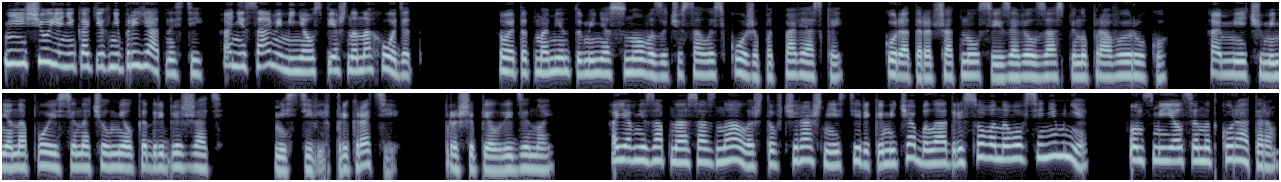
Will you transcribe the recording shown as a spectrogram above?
«Не ищу я никаких неприятностей, они сами меня успешно находят». В этот момент у меня снова зачесалась кожа под повязкой. Куратор отшатнулся и завел за спину правую руку, а меч у меня на поясе начал мелко дребезжать. «Мистивир, прекрати!» — прошипел Ледяной. А я внезапно осознала, что вчерашняя истерика меча была адресована вовсе не мне. Он смеялся над куратором.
